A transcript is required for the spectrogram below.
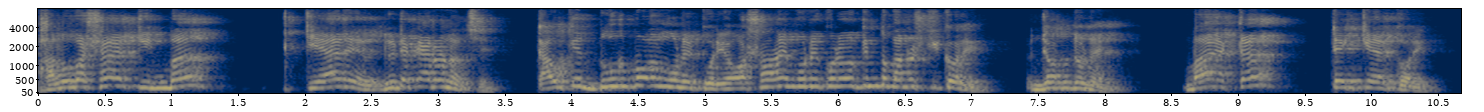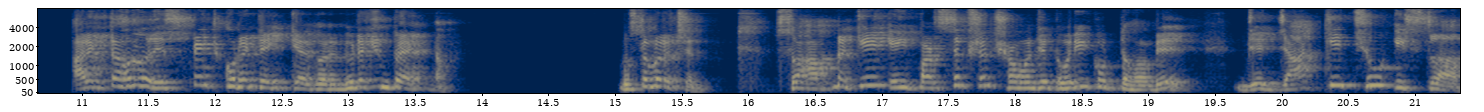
ভালোবাসা কিংবা কেয়ারের দুইটা কারণ আছে। কাউকে দুর্বল মনে করে, অসহায় মনে করেও কিন্তু মানুষ কি করে? যত্ন নেয় বা একটা টেক কেয়ার করে। আরেকটা হলো রেসপেক্ট করে টেক কেয়ার করে। দুইটা কিন্তু এক না। বুঝতে পেরেছেন? সো আপনাকে এই পারসেপশন সমাজে তৈরি করতে হবে যে যা কিছু ইসলাম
